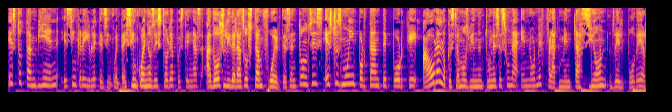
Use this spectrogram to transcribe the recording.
esto también es increíble que en 55 años de historia pues tengas a dos liderazgos tan fuertes. Entonces, esto es muy importante porque ahora lo que estamos viendo en Túnez es una enorme fragmentación del poder,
